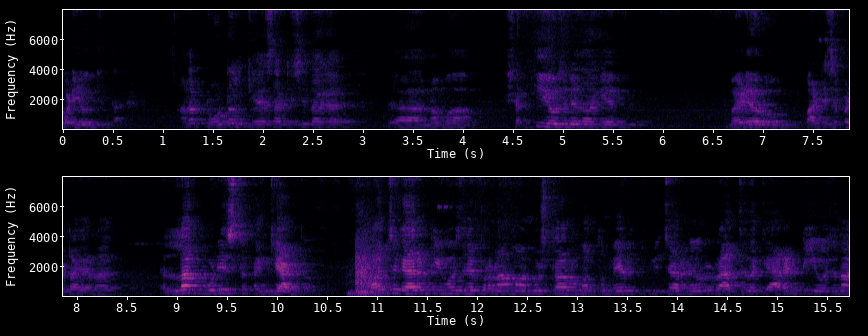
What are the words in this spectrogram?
ಪಡೆಯುತ್ತಿದ್ದಾರೆ. ಅಂದರೆ total K S R T ಸಿದಾಗ ನಮ್ಮ ಶಕ್ತಿ ಯೋಜನೆದಾಗ ಮಹಿಳೆಯರು ಪಾರ್ಟಿಸಿಪೇಟ್ ಆಗ್ಯಾರ. ಎಲ್ಲ ಕೂಡಿ ಅಂಕಿ ಆಗ್ತದೆ. ಪಂಚ ಗ್ಯಾರಂಟಿ ಯೋಜನೆ, ಪರಿಣಾಮ, ಅನುಷ್ಠಾನ ಮತ್ತು ಮೇಲ್ ವಿಚಾರಣೆಯವರು ರಾಜ್ಯದ ಗ್ಯಾರಂಟಿ ಯೋಜನಾ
